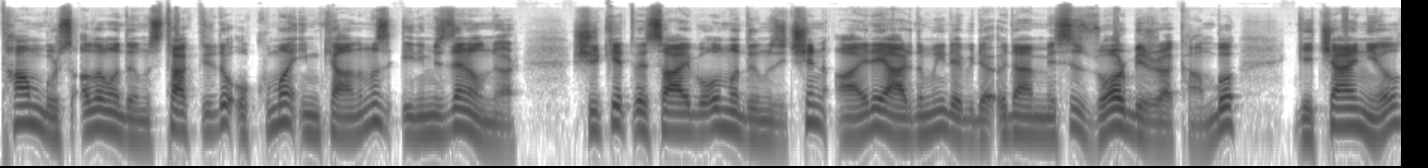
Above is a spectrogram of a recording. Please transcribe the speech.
tam burs alamadığımız takdirde okuma imkanımız elimizden alınıyor. Şirket ve sahibi olmadığımız için aile yardımıyla bile ödenmesi zor bir rakam bu. Geçen yıl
